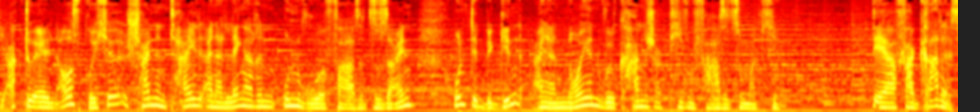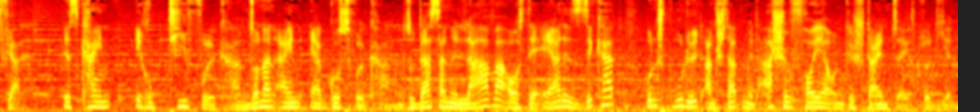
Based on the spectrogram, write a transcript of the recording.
Die aktuellen Ausbrüche scheinen Teil einer längeren Unruhephase zu sein und den Beginn einer neuen vulkanisch aktiven Phase zu markieren. Der Fagradesfjall ist kein Eruptivvulkan, sondern ein Ergussvulkan, sodass seine Lava aus der Erde sickert und sprudelt, anstatt mit Asche, Feuer und Gestein zu explodieren.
